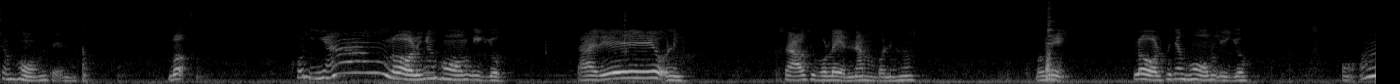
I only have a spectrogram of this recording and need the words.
ช่งหอมแต่อันนี้บ่คนยังรอแล้วยังหอมอีกอยู่ตายเด้วอันนี้สาวสิบเลนนำบ่นี่ฮะบ่นี่ รอเพิ่นยังหอมอีกอยู่อ้อ้า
